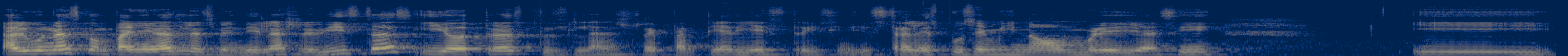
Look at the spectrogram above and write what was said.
Algunas compañeras les vendí las revistas y otras pues las repartí a diestra y siniestra, les puse mi nombre y así. Y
